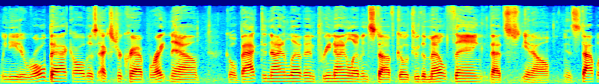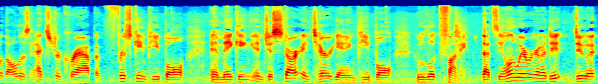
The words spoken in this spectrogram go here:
We need to roll back all this extra crap right now. Go back to 9 11, pre 9 11 stuff. Go through the metal thing. That's, you know, and stop with all this extra crap of frisking people and making, and just start interrogating people who look funny. That's the only way we're going to do, do it.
